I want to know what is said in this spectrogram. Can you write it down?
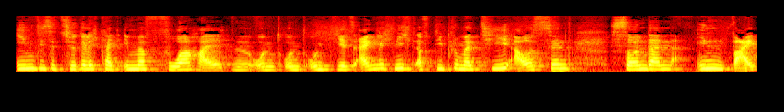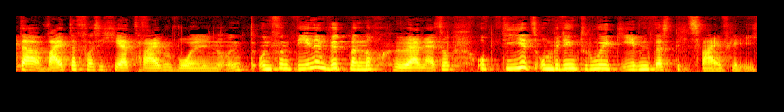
ihm diese Zögerlichkeit immer vorhalten und, und, und jetzt eigentlich nicht auf Diplomatie aus sind, sondern ihn weiter, weiter vor sich hertreiben wollen. Und, und von denen wird man noch hören. Also ob die jetzt unbedingt Ruhe geben, das bezweifle ich.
